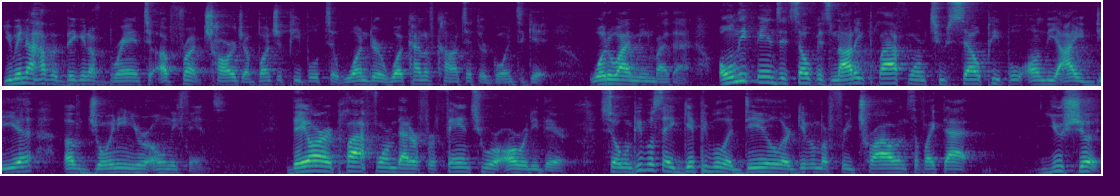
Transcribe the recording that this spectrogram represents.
You may not have a big enough brand to upfront charge a bunch of people to wonder what kind of content they're going to get. What do i mean by that? Onlyfans itself is not a platform to sell people on the idea of joining your onlyfans. They are a platform that are for fans who are already there. So when people say give people a deal or give them a free trial and stuff like that you should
